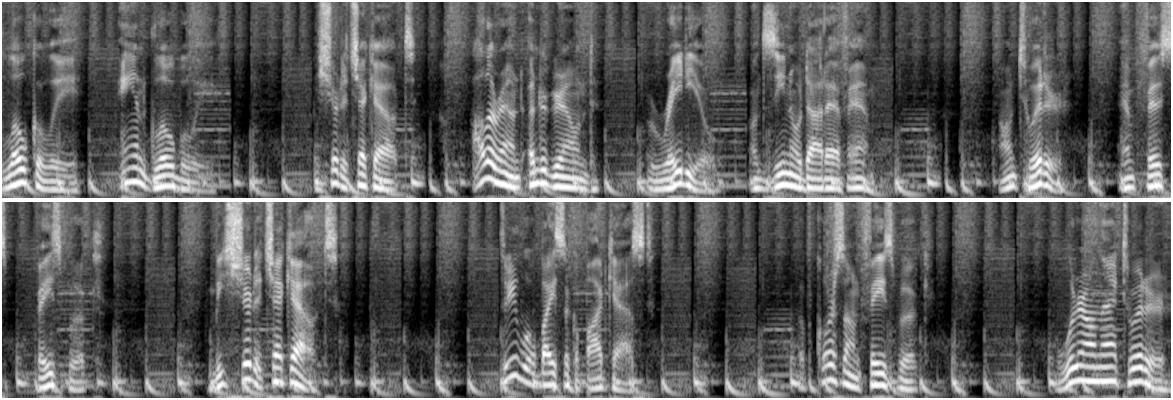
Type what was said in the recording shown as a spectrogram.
locally and globally, be sure to check out All Around Underground Radio on Zeno.fm, on Twitter and face- Facebook. Be sure to check out Three Wheel Bicycle Podcast. Of course, on Facebook. We're on that Twitter.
